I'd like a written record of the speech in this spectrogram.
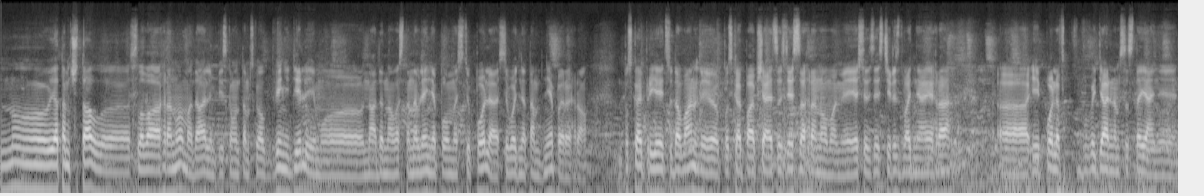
Ну, я там читал э, слова агронома, да, олимпийского, он там сказал, две недели ему э, надо на восстановление полностью поля, а сегодня там Днепр играл. Ну, Пускай приедет сюда в Англию, пускай пообщается здесь с агрономами, если здесь через два дня игра э, и поле в, в идеальном состоянии.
